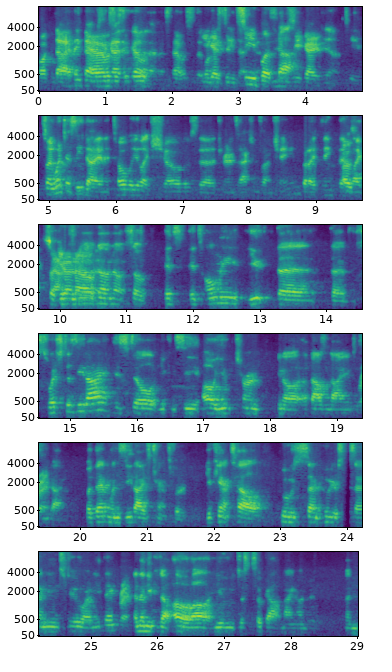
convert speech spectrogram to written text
walking That- by. I think that Yeah, was the just- guy to go. That was, that was the You one guys didn't see, but Yeah. Z guy Yeah. So I went to ZDAI and it totally like shows the transactions on chain, but I think that Oh, like so that you don't know- No, no, no. So it's it's only you the the switch to ZDAI is still you can see oh you turned you know a thousand DAI into Right. ZDAI, but then when ZDAI is transferred, you can't tell who's send who you're sending to or anything, Right. and then you can tell oh well you just took out nine hundred and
